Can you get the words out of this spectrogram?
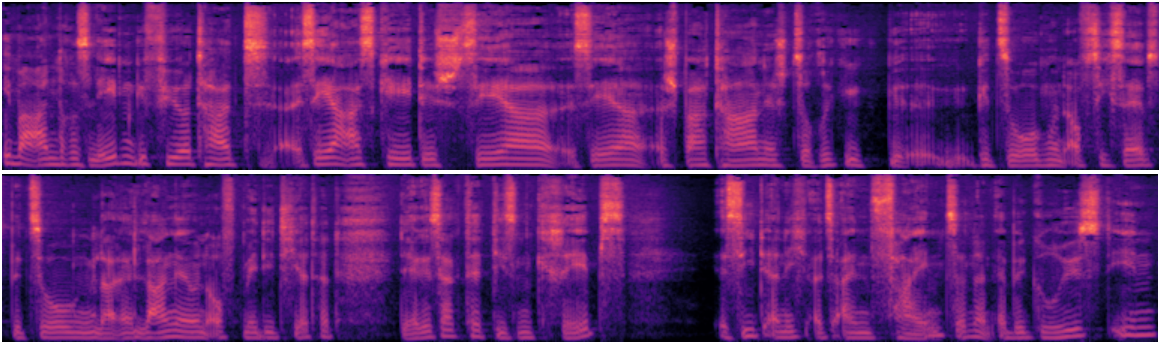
immer anderes Leben geführt hat, sehr asketisch, sehr, sehr spartanisch zurückgezogen und auf sich selbst bezogen, lange und oft meditiert hat, der gesagt hat, diesen Krebs sieht er nicht als einen Feind, sondern er begrüßt ihn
